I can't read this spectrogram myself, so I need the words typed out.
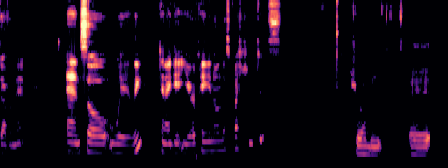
government. And so, Willie, can I get your opinion on this question, please? Sure, Andy. Uh,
